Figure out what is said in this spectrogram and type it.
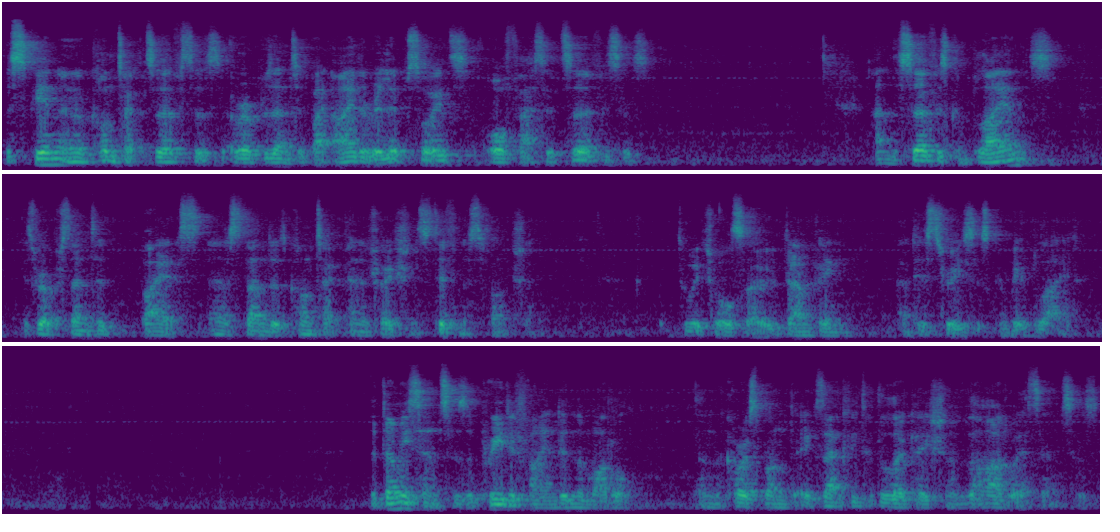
The skin and contact surfaces are represented by either ellipsoids or facet surfaces. And the surface compliance is represented by its uh, standard contact penetration stiffness function, to which also damping and hysteresis can be applied. The dummy sensors are predefined in the model and correspond exactly to the location of the hardware sensors.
